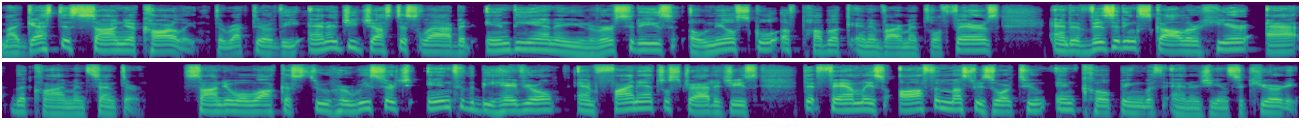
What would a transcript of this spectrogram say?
My guest is Sanya Carley, director of the Energy Justice Lab at Indiana University's O'Neill School of Public and Environmental Affairs and a visiting scholar here at the Kleinman Center. Sanya will walk us through her research into the behavioral and financial strategies that families often must resort to in coping with energy insecurity.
